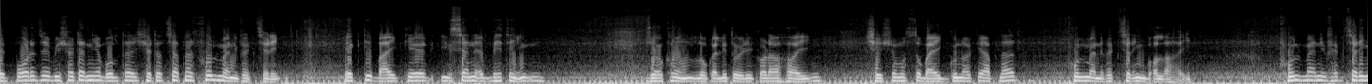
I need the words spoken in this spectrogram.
এরপরে যে বিষয়টা নিয়ে বলতে হয়, সেটা হচ্ছে আপনার ফুল ম্যানুফ্যাকচারিং একটি বাইকের ইস অ্যান্ড এভরিথিং যখন লোকালি তৈরি করা হয়, সেই সমস্ত বাইকগুলোকে আপনার ফুল ম্যানুফ্যাকচারিং বলা হয়। ফুল ম্যানুফ্যাকচারিং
